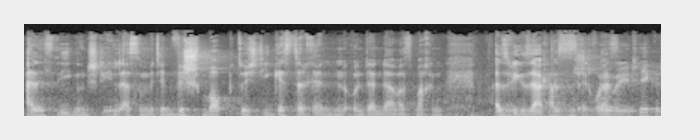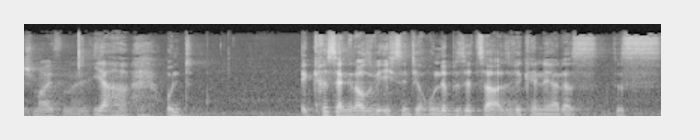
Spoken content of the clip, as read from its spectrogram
Alles liegen und stehen lassen, mit dem Wischmopp durch die Gäste rennen und dann da was machen. Also wie gesagt, das ist etwas, über die Theke schmeißen, ey. Ja, und Christian genauso wie ich sind ja Hundebesitzer, also wir kennen ja das, das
